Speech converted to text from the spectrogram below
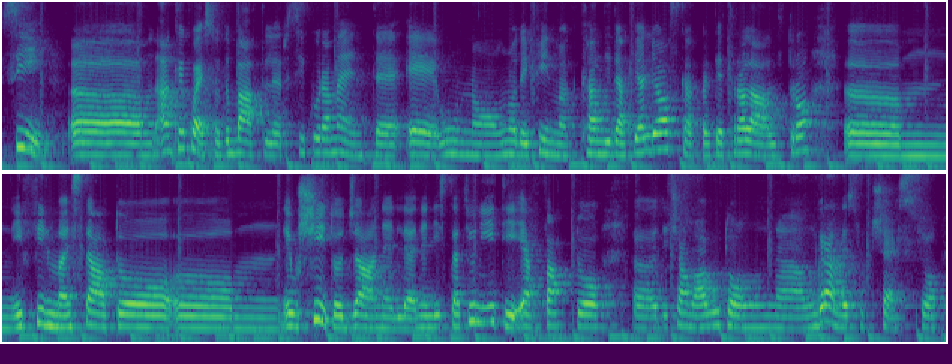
Sì, eh, anche questo, The Butler, sicuramente è uno, uno, dei film candidati agli Oscar perché tra l'altro ehm, il film è stato, ehm, è uscito già nel, negli Stati Uniti e ha fatto, eh, diciamo, ha avuto un, un grande successo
